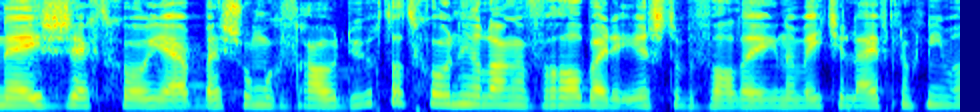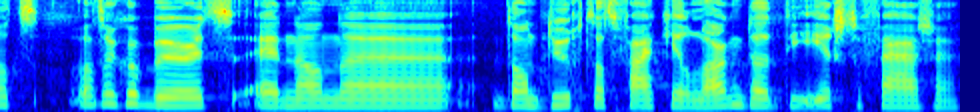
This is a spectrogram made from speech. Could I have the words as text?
nee, ze zegt gewoon, ja, bij sommige vrouwen duurt dat gewoon heel lang. En vooral bij de eerste bevalling. Dan weet je lijf nog niet wat, wat er gebeurt. En dan, eh, dan duurt dat vaak heel lang, dat, die eerste fase.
